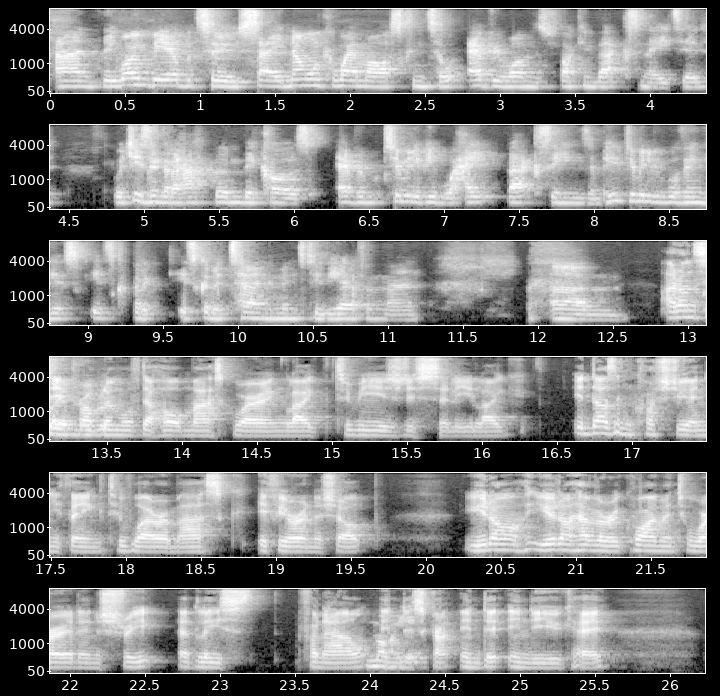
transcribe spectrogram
And they won't be able to say no one can wear masks until everyone's fucking vaccinated, which isn't going to happen because every, too many people hate vaccines and too many people think it's it's going to it's going to turn them into the Elephant Man. Um, I don't see a problem with the whole mask wearing. Like to me, it's just silly. Like it doesn't cost you anything to wear a mask if you're in a shop. You don't you don't have a requirement to wear it in the street, at least for now Not in this in the in the UK.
